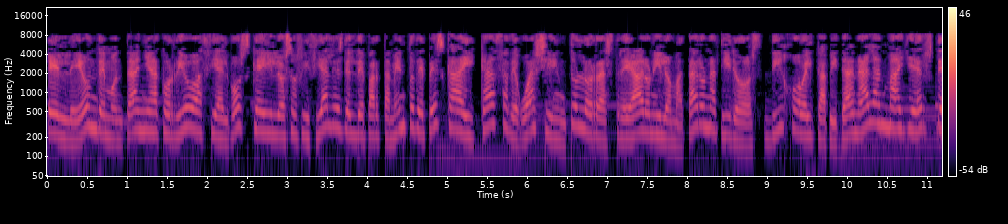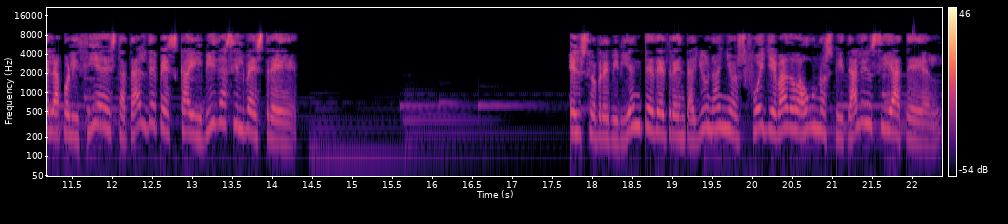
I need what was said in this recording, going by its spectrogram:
El león de montaña corrió hacia el bosque y los oficiales del Departamento de Pesca y Caza de Washington lo rastrearon y lo mataron a tiros, dijo el capitán Alan Myers de la Policía Estatal de Pesca y Vida Silvestre. El sobreviviente de 31 años fue llevado a un hospital en Seattle.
